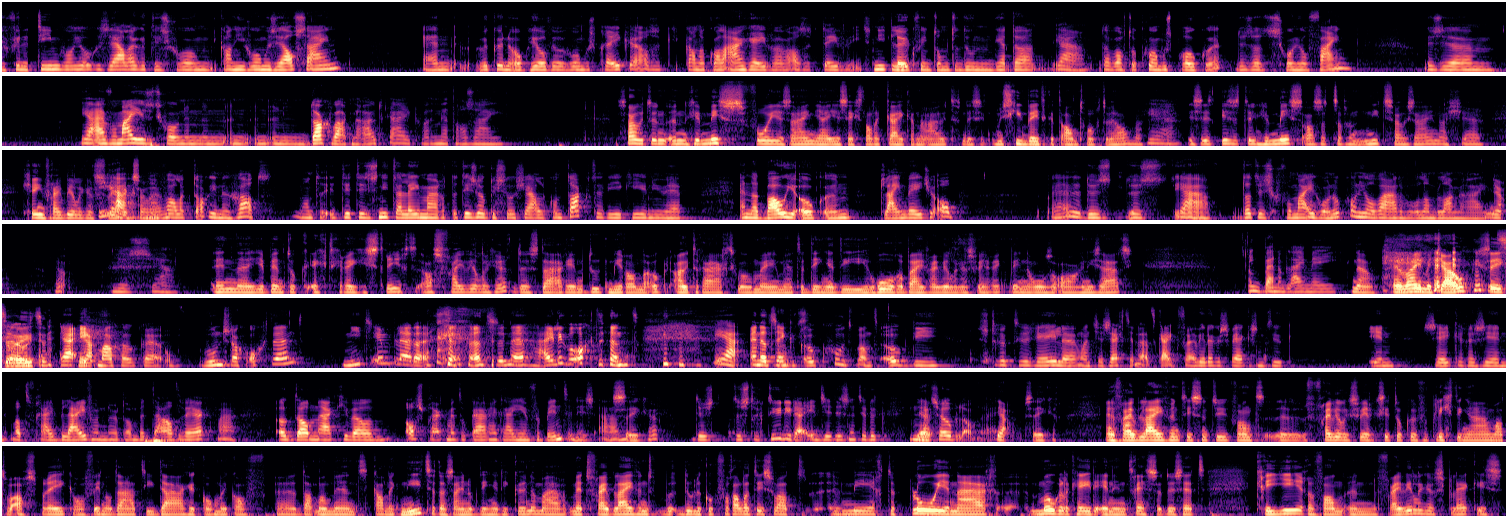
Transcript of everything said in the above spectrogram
ik vind het team gewoon heel gezellig. Het is gewoon, ik kan hier gewoon mezelf zijn. En we kunnen ook heel veel gewoon bespreken. Als ik, kan ook wel aangeven als ik even iets niet leuk vind om te doen. Ja, dat, ja, dat wordt ook gewoon besproken. Dus dat is gewoon heel fijn. Dus ehm, ja, en voor mij is het gewoon een, een, een- een dag waar ik naar uitkijk, wat ik net al zei. Zou het een, een gemis voor je zijn? Ja, je zegt al, ik kijk er naar uit. Dus ik- misschien weet ik het antwoord wel. Maar Ja, is het, is het een gemis als het er niet zou zijn? Als je geen vrijwilligerswerk ja zou dan hebben? val ik toch in een gat. Want dit is niet alleen maar, het is ook de sociale contacten die ik hier nu heb. En dat bouw je ook een klein beetje op. Hè, dus, dus ja, dat is voor mij gewoon ook gewoon heel waardevol en belangrijk. Ja. Dus ja. En eh, je bent ook echt geregistreerd als vrijwilliger. Dus daarin doet Miranda ook uiteraard gewoon mee met de dingen die horen bij vrijwilligerswerk binnen onze organisatie. Ik ben er blij mee. Nou, en wij met jou, zeker weten. Ja, ik Ja. mag ook eh, op woensdagochtend niets inplannen. dat is een eh, heilige ochtend. Ja, En dat is denk ik ook goed, want ook die structurele... Want je zegt inderdaad, kijk, vrijwilligerswerk is natuurlijk in zekere zin wat vrijblijvender dan betaald werk. Maar ook dan maak je wel een afspraak met elkaar en ga je een verbindenis aan. Zeker. Dus de structuur die daarin zit is natuurlijk net Ja. zo belangrijk. Ja, zeker. En vrijblijvend is natuurlijk, want eh, vrijwilligerswerk zit ook een verplichting aan wat we afspreken. Of inderdaad, die dagen kom ik of eh, dat moment kan ik niet. Er zijn ook dingen die kunnen, maar met vrijblijvend bedoel ik ook vooral, het is wat eh, meer te plooien naar mogelijkheden en interesse. Dus het creëren van een vrijwilligersplek is,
